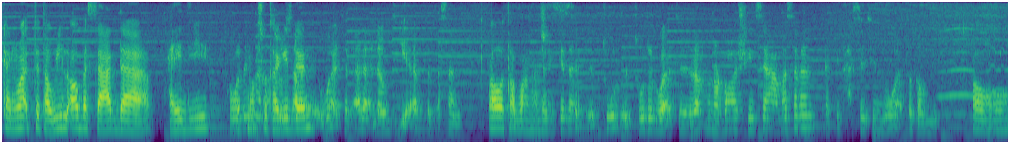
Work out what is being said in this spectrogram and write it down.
كان وقت طويل آه بس عدى عادي. هو أصله جدا. وقت القلق لو دقيقة بتبقى سنة. آه طبعا عشان بس كده طول طول الوقت رغم من 24 ساعة مثلا لكن حسيتي إنه وقت طويل. آه آه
